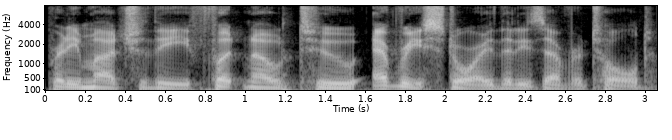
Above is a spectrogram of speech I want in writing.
pretty much the footnote to every story that he's ever told.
